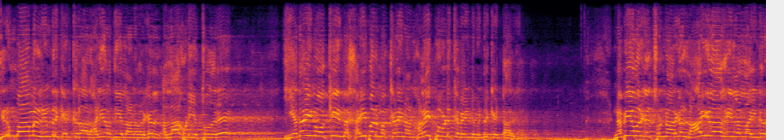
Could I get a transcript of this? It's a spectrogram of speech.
திரும்பாமல் நின்று கேட்கிறார் அலிரதியல்லானவர்கள். அல்லாஹுடைய தூதரே எதை நோக்கி இந்த ஹைபர் மக்களை நான் அழைப்பு விடுக்க வேண்டும் என்று கேட்டார்கள்? நபி அவர்கள் சொன்னார்கள் லாயிலாக இல்லல்லா என்கிற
